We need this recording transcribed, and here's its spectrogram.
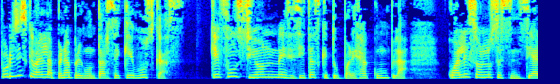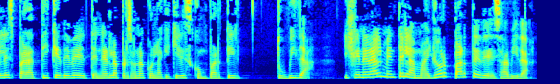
Por eso es que vale la pena preguntarse qué buscas, qué función necesitas que tu pareja cumpla, cuáles son los esenciales para ti que debe de tener la persona con la que quieres compartir tu vida y generalmente la mayor parte de esa vida.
